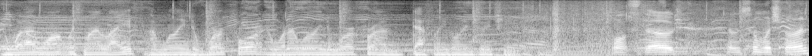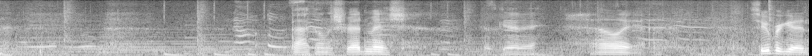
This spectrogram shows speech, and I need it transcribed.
And what I want with my life, I'm willing to work for, and what I'm willing to work for, I'm definitely going to achieve. Well, stoked. That was so much fun. Back on the shred mish. That's good, eh? Hell yeah. Super good.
